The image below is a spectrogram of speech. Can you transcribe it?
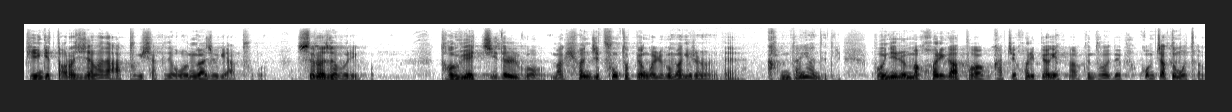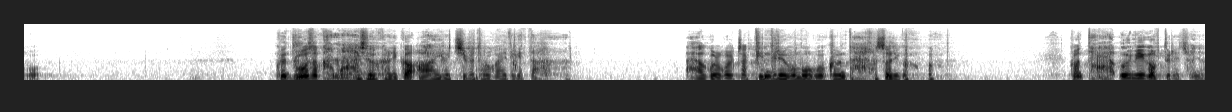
비행기 떨어지자마자 아프기 시작해서 온 가족이 아프고 쓰러져 버리고 더위에 찌들고 막 현지 풍토병 걸리고 막 이러는데 감당이 안 되더래. 본인은 막 허리가 아파갖고 갑자기 허리병이 나고 누웠는데 꼼짝도 못하고. 그 누워서 가만히 생각하니까 아 이거 집에 돌아가야 되겠다. 아골골짝 빈드레고 뭐고 그건 다 헛소리고 그건 다 의미가 없더래 전혀.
